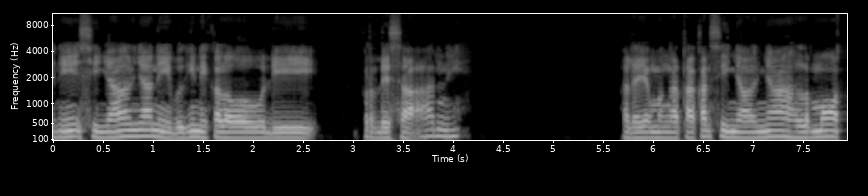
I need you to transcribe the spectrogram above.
Ini sinyalnya nih begini kalau di perdesaan nih ada yang mengatakan sinyalnya lemot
